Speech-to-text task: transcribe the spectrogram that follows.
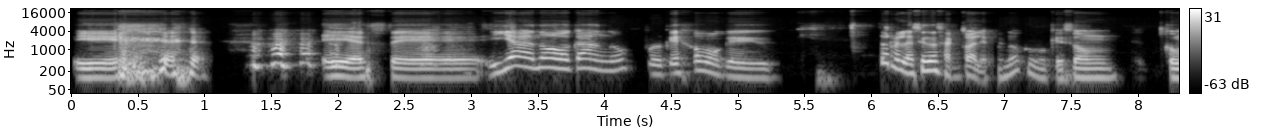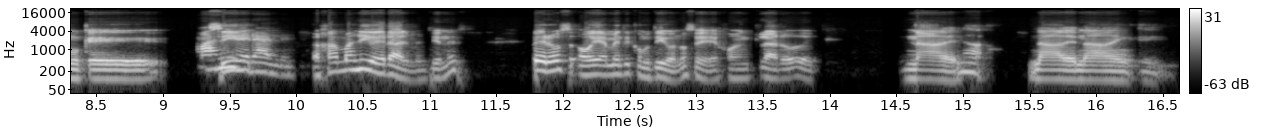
Y, y este, y ya, no, bacán, ¿no? Porque es como que estas relaciones actuales, pues, ¿no? Como que son, como que... Más liberales. Ajá, más liberal, ¿me entiendes? Pero obviamente, como te digo, no se dejó en claro de que nada de nada, nada de nada en,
